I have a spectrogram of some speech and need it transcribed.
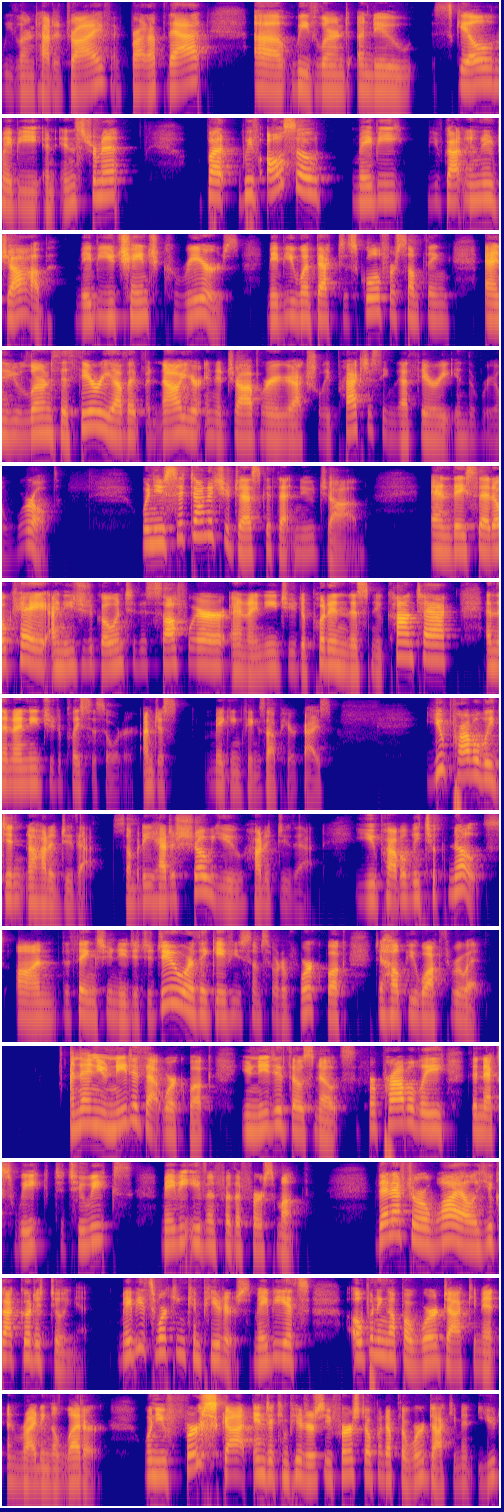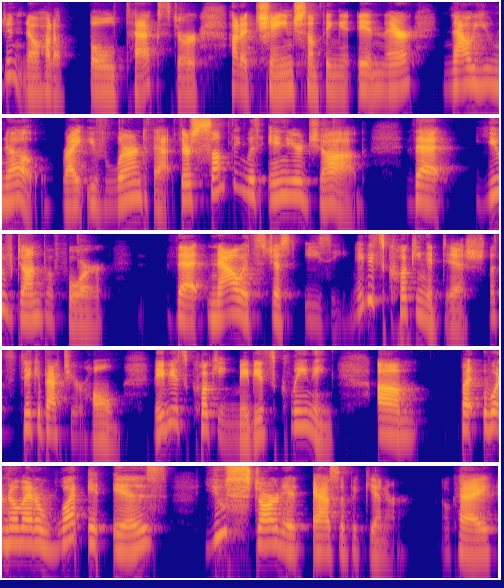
We learned how to drive. I've brought up that. Uh, we've learned a new skill, maybe an instrument. But we've also maybe you've gotten a new job. Maybe you changed careers. Maybe you went back to school for something and you learned the theory of it, but now you're in a job where you're actually practicing that theory in the real world. When you sit down at your desk at that new job and they said, okay, I need you to go into this software and I need you to put in this new contact and then I need you to place this order. I'm just making things up here, guys. You probably didn't know how to do that. Somebody had to show you how to do that. You probably took notes on the things you needed to do, or they gave you some sort of workbook to help you walk through it. And then you needed that workbook, you needed those notes for probably the next week to two weeks, maybe even for the first month. Then after a while, you got good at doing it. Maybe it's working computers, maybe it's opening up a Word document and writing a letter. When you first got into computers, you first opened up the Word document, you didn't know how to bold text or how to change something in there. Now you know, right? You've learned that. There's something within your job that you've done before that now it's just easy. Maybe it's cooking a dish. Let's take it back to your home. Maybe it's cooking, maybe it's cleaning. Um, but what, no matter what it is, you started as a beginner. Okay.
